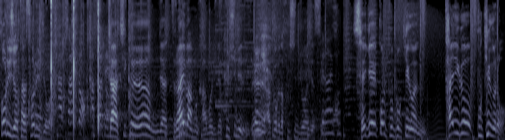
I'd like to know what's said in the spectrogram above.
소리 좋다, 소리 좋아. 찹쌀떡, 찹쌀떡. 자, 지금 이제 드라이브 한번 가보시죠. 91. 네, 네. 아까보다 훨씬 좋아졌어요. 드라이브. 세계 골프 부킹은 타이거 부킹으로.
